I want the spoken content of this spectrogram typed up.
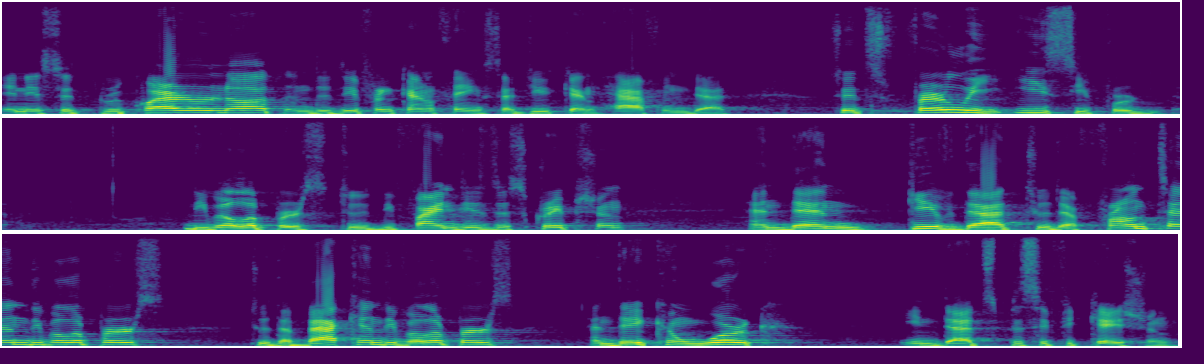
and is it required or not, and the different kind of things that you can have in that. So it's fairly easy for developers to define this description and then give that to the front-end developers, to the back-end developers, and they can work in that specification.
